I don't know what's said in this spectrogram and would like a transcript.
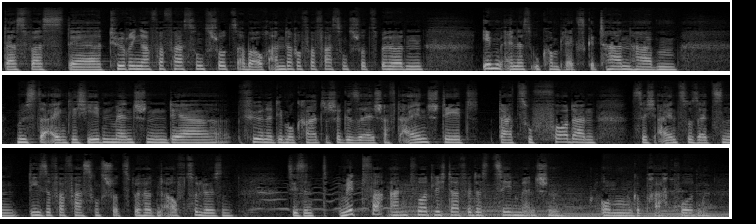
das, was der Thüringer Verfassungsschutz, aber auch andere Verfassungsschutzbehörden im NSU-Komplex getan haben, müsste eigentlich jeden Menschen, der für eine demokratische Gesellschaft einsteht, dazu fordern, sich einzusetzen, diese Verfassungsschutzbehörden aufzulösen. Sie sind mitverantwortlich dafür, dass zehn Menschen umgebracht wurden.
